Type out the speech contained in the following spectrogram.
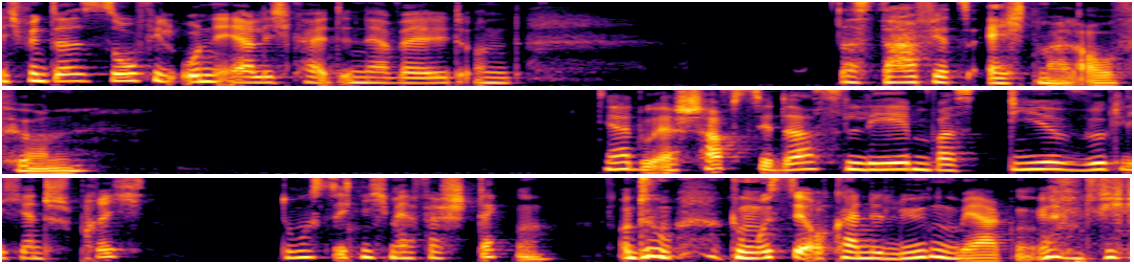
ich finde, da ist so viel Unehrlichkeit in der Welt und das darf jetzt echt mal aufhören. Ja, du erschaffst dir das Leben, was dir wirklich entspricht. Du musst dich nicht mehr verstecken. Und du, du musst dir auch keine Lügen merken irgendwie.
